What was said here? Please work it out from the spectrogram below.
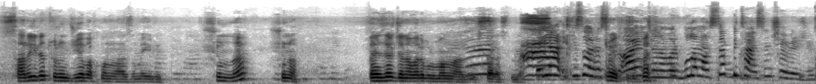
Sarıyla turuncuya bakman lazım Eylül. Şunla şuna. Benzer canavarı bulman lazım ikisi arasında. Eğer ikisi arasında Evet, aynı heh. canavarı bulamazsak bir tanesini çevireceğiz.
